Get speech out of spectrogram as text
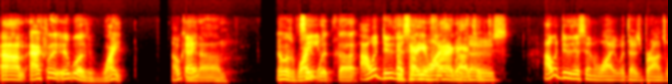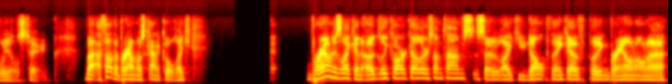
um, actually, it was white. Okay. And um, it was white See, with uh, I would do this in white with accents. those. I would do this in white with those bronze wheels too. But I thought the brown was kind of cool. Like brown is like an ugly car color sometimes. So like you don't think of putting brown on a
